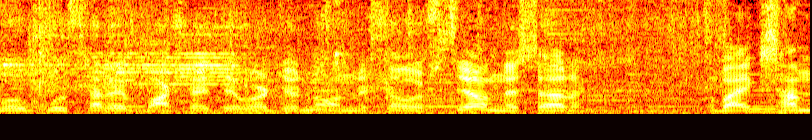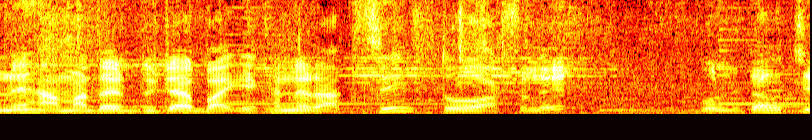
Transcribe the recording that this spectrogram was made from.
মকবুল স্যারের বাসায় দেওয়ার জন্য অন্বেষাও এসছে অন্বেষার বাইক সামনে, আমাদের দুইটা বাইক এখানে রাখছি। তো আসলে গল্লিটা হচ্ছে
